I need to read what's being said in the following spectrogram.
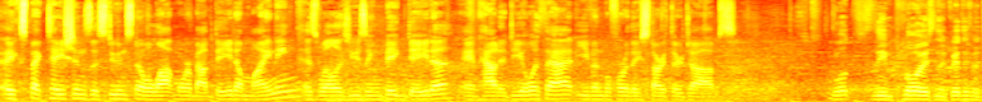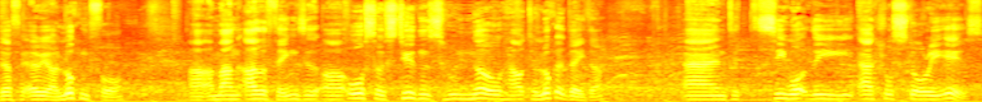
expectations that students know a lot more about data mining as well as using big data and how to deal with that even before they start their jobs. What the employers in the Greater Philadelphia area are looking for, uh, among other things, are also students who know how to look at data and to see what the actual story is.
